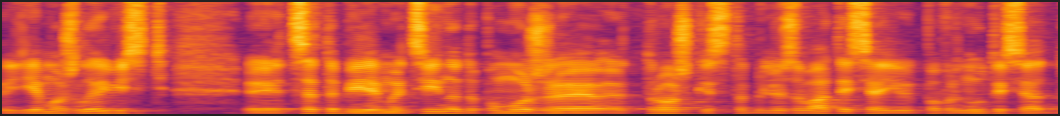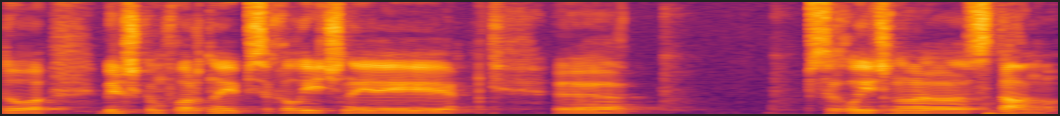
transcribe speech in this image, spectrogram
є можливість. Е, Це тобі емоційно допоможе трошки стабілізуватися і повернутися до більш комфортної психологічної, е, психологічного стану.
